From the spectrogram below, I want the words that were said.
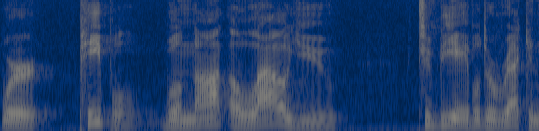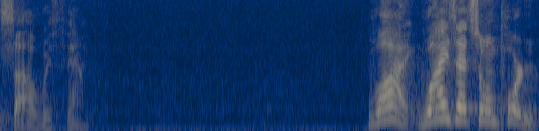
where people will not allow you to be able to reconcile with them. Why? Why is that so important?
